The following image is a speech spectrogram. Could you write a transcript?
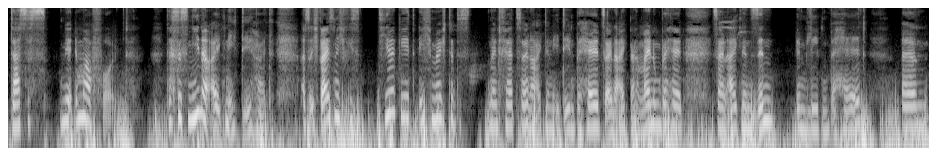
dass es mir immer folgt, dass es nie eine eigene Idee hat. Also ich weiß nicht, wie es dir geht. Ich möchte, dass mein Pferd seine eigenen Ideen behält, seine eigene Meinung behält, seinen eigenen Sinn im Leben behält ähm,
